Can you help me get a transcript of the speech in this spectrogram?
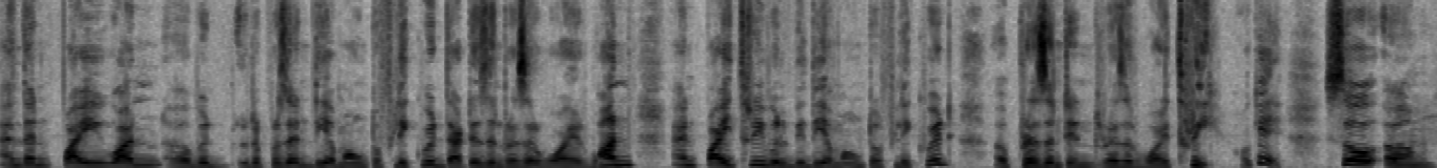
and then pi 1 uh, would represent the amount of liquid that is in reservoir 1 and pi 3 will be the amount of liquid uh, present in reservoir 3. Okay. So, um,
